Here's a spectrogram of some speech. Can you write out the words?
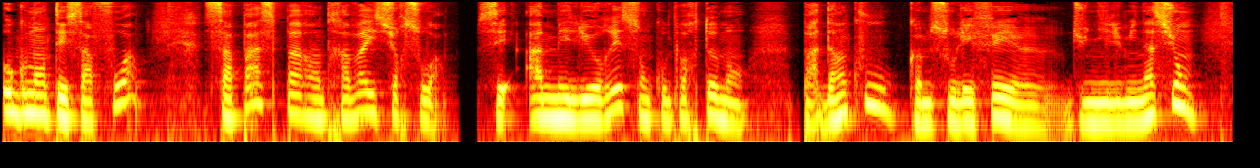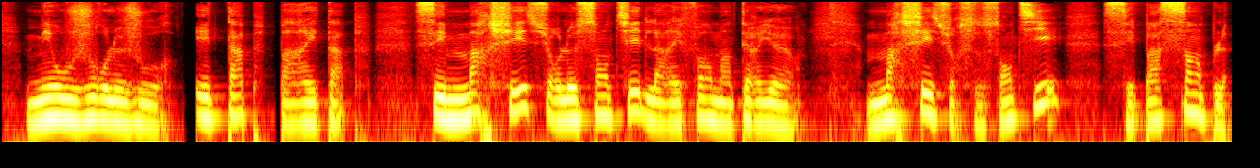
Augmenter sa foi, ça passe par un travail sur soi, c'est améliorer son comportement. Pas d'un coup, comme sous l'effet euh, d'une illumination, mais au jour le jour, étape par étape. C'est marcher sur le sentier de la réforme intérieure. Marcher sur ce sentier, c'est pas simple.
